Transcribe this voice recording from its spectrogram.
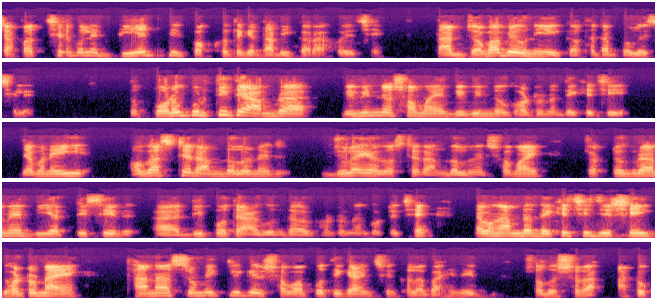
চাপাচ্ছে বলে বিএনপির পক্ষ থেকে দাবি করা হয়েছে। তার জবাবে উনি এই কথাটা বলেছিলেন। তো পরবর্তীতে আমরা বিভিন্ন সময়ে বিভিন্ন ঘটনা দেখেছি। যেমন এই অগাস্টের আন্দোলনের, জুলাই আগস্টের আন্দোলনের সময় চট্টগ্রামে বিআরটিসির ডিপোতে আগুন দেওয়ার ঘটনা ঘটেছে। এবং আমরা দেখেছি যে সেই ঘটনায় থানা শ্রমিক লীগের সভাপতিকে আইন শৃঙ্খলা বাহিনীর সদস্যরা আটক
